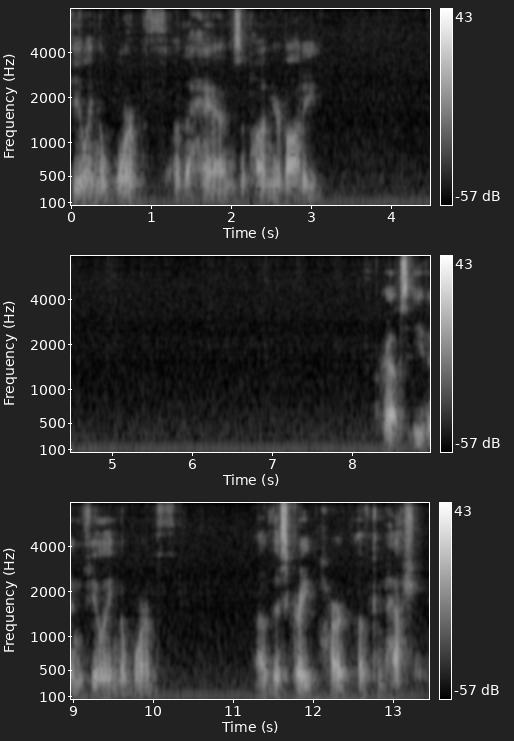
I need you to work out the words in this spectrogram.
Feeling the warmth of the hands upon your body. Perhaps even feeling the warmth of this great heart of compassion.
